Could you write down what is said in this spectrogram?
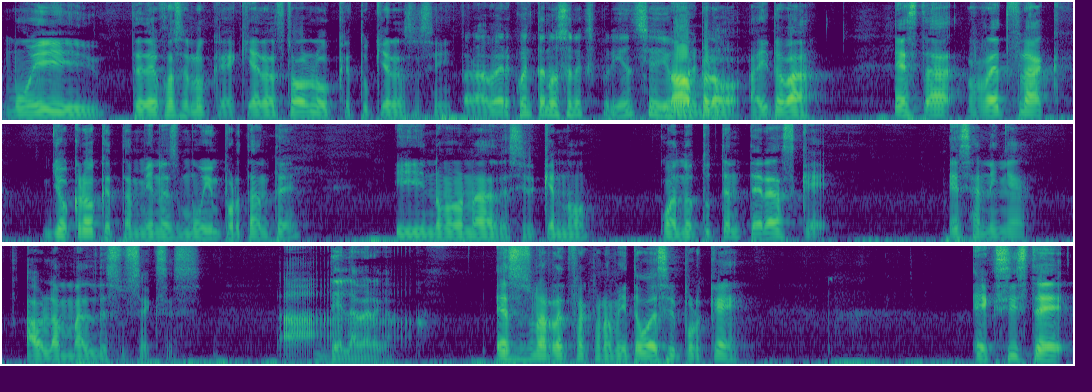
Muy... Te dejo hacer lo que quieras, todo lo que tú quieras, así. Pero a ver, cuéntanos una experiencia, No, pero ahí te va. Esta red flag yo creo que también es muy importante y no me van a decir que no. Cuando tú te enteras que esa niña habla mal de sus exes. Ah, De la verga. Esa es una red flag para mí. Te voy a decir por qué. Existe...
